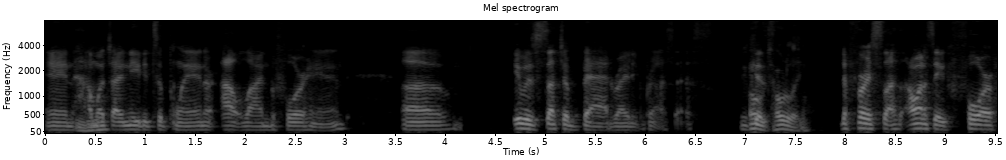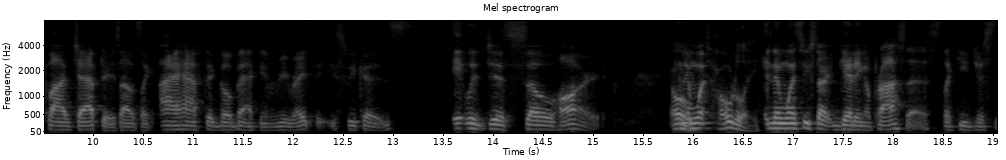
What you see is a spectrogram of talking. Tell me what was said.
and mm-hmm. how much I needed to plan or outline beforehand, um, it was such a bad writing process. Oh, because oh, totally. The first, I want to say four or five chapters, I was like, I have to go back and rewrite these because it was just so hard. Oh, and when, totally. And then once you start getting a process, like you just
